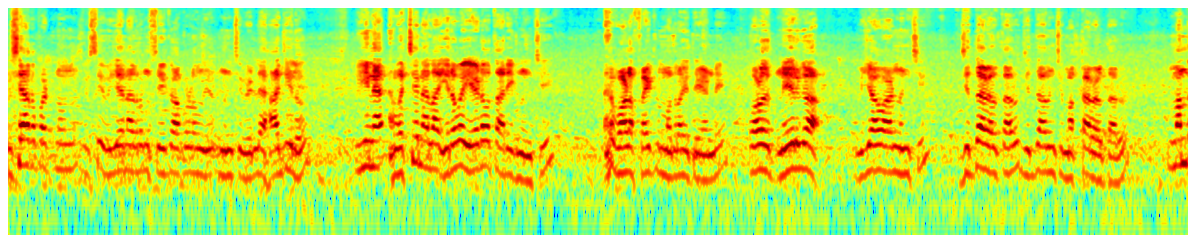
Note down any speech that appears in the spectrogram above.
విశాఖపట్నం విశ విజయనగరం శ్రీకాకుళం నుంచి వెళ్ళే హాజీలు ఈ నె వచ్చే నెల ఇరవై ఏడవ తారీఖు నుంచి వాళ్ళ ఫ్లైట్లు మొదలవుతాయండి. వాళ్ళు నేరుగా విజయవాడ నుంచి జిద్దా వెళ్తారు. జిద్దా నుంచి మక్కా వెళ్తారు. మంద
